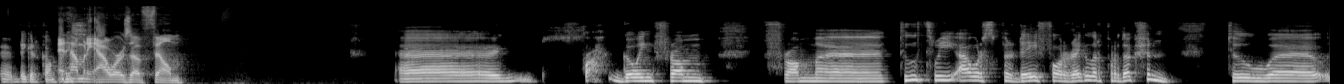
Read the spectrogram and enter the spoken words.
uh, bigger companies. And how many hours of film? Uh, going from from uh, two three hours per day for regular production to uh,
